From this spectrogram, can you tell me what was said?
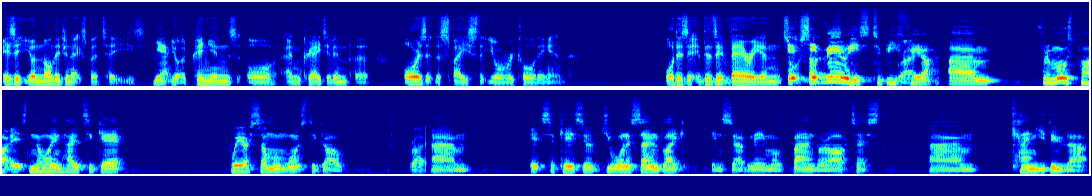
Is it your knowledge and expertise, Yeah. your opinions, or and creative input, or is it the space that you're recording in? Or does it does it vary and sort it, of? it varies to be Right. fair um, for the most part it's knowing how to get where someone wants to go right. um, it's a case of do you want to sound like insert name of band or artist um, can you do that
